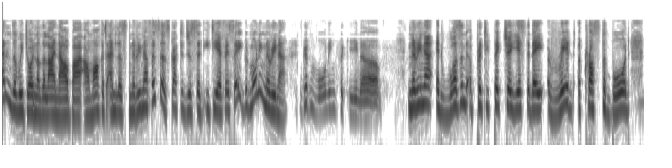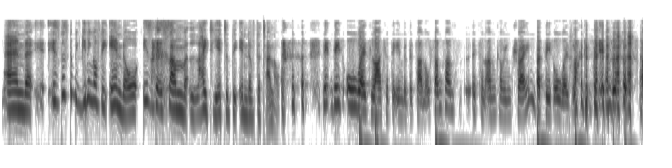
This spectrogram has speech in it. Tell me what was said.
And we're joined on the line now by our market analyst, Nerina Visser, strategist at ETFSA. Good morning, Nerina. Good morning, Sakina. Nerina, it wasn't a pretty picture yesterday, red across the board. And uh, is this the beginning of the end, or is there some light yet at the end of the tunnel? there's always light at the end of the tunnel. Sometimes it's an oncoming train, but there's always light at the end of the tunnel.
